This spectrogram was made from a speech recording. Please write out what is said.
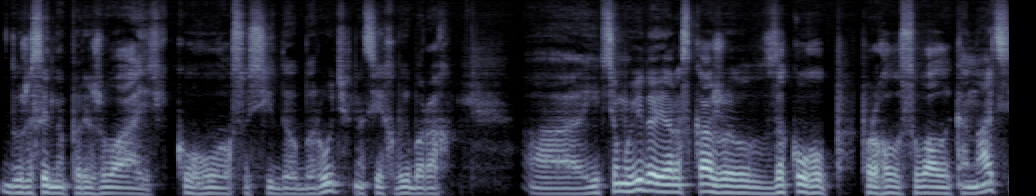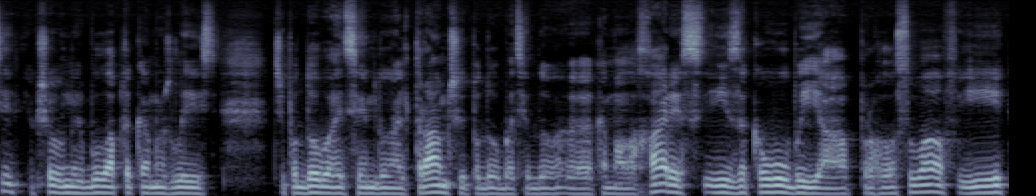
дуже сильно переживають, кого сусіди оберуть на цих виборах. І в цьому відео я розкажу, за кого б проголосували канадці, якщо в них була б така можливість, чи подобається їм Дональд Трамп, чи подобається до е, Камала Харріс, і за кого би я проголосував, і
